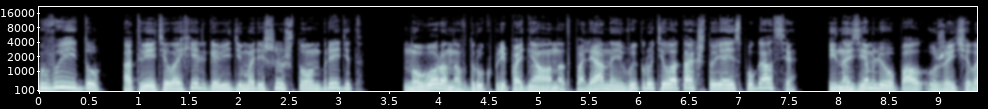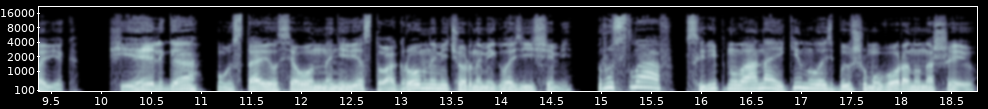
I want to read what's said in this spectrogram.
выйду!» – ответила Хельга, видимо, решив, что он бредит. но ворона вдруг приподняла над поляной, выкрутила так, что я испугался, и на землю упал уже человек. «Хельга!» – уставился он на невесту огромными черными глазищами. «Руслав!» – схрипнула она и кинулась бывшему ворону на шею.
